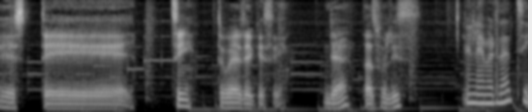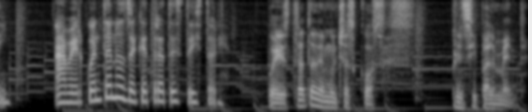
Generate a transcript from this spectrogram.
Este, sí, te voy a decir que sí. ¿Ya? ¿Estás feliz? En la verdad, sí. A ver, cuéntanos de qué trata esta historia. Pues trata de muchas cosas, principalmente.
